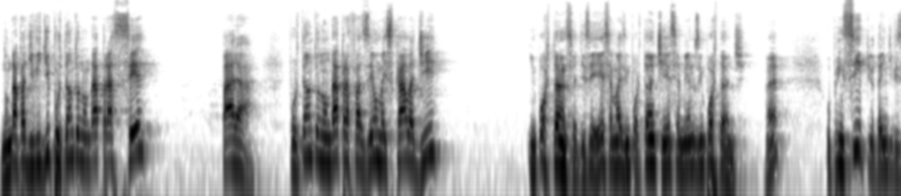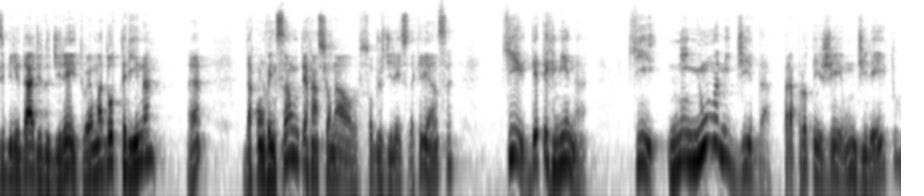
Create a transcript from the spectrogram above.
Não dá para dividir, portanto, não dá para separar. Portanto, não dá para fazer uma escala de importância, dizer esse é mais importante, esse é menos importante. Né? O princípio da indivisibilidade do direito é uma doutrina né, da Convenção Internacional sobre os Direitos da Criança que determina que nenhuma medida para proteger um direito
